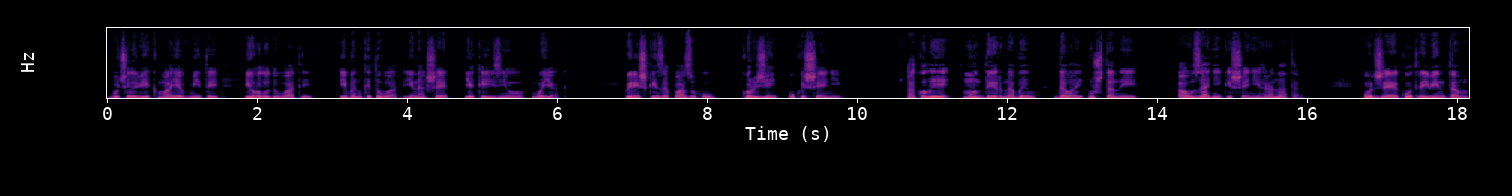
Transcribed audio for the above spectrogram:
бо чоловік має вміти і голодувати, і банкетувати, інакше який з нього вояк. Пиріжки за пазуху, коржі у кишені. А коли мундир набив, давай у штани, а у задній кишені граната. Отже, котрий він там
